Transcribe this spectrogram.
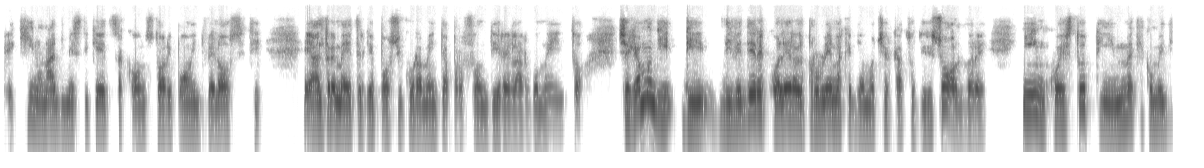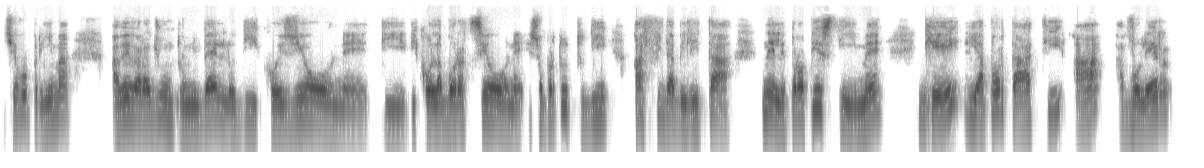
e chi non ha dimestichezza con story point, velocity e altre metriche può sicuramente approfondire l'argomento. Cerchiamo di, di, di, vedere qual era il problema che abbiamo cercato di risolvere in questo team che come dicevo prima aveva raggiunto un livello di coesione, di, di collaborazione e soprattutto di affidabilità nelle proprie stime che li ha portati a, a voler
